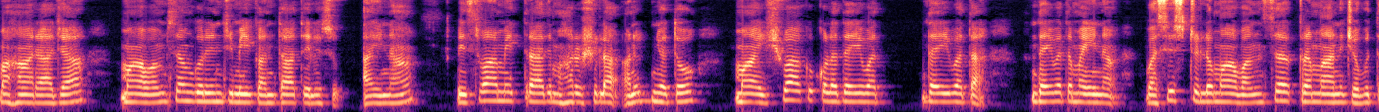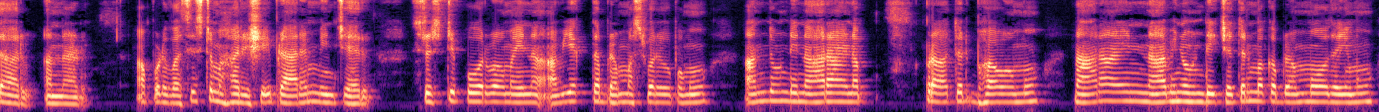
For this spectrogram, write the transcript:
మహారాజా మా వంశం గురించి మీకంతా తెలుసు. అయినా విశ్వామిత్రాది మహర్షుల అనుజ్ఞతో మా ఇష్వాకు కులదైవ దైవత దైవతమైన వశిష్ఠులు మా వంశక్రమాన్ని చెబుతారు అన్నాడు. అప్పుడు వశిష్ఠ మహర్షి ప్రారంభించారు. సృష్టిపూర్వమైన అవ్యక్త బ్రహ్మస్వరూపము అందుండి నారాయణ ప్రాదుర్భావము నారాయణ నాభి నుండి చతుర్ముఖ బ్రహ్మోదయము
